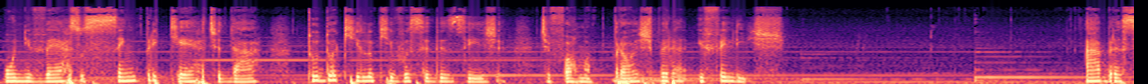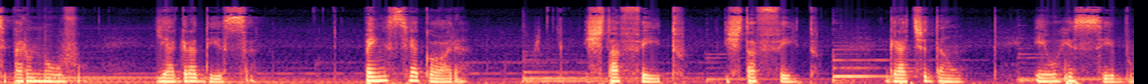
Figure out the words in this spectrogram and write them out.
O universo sempre quer te dar tudo aquilo que você deseja de forma próspera e feliz. Abra-se para o novo e agradeça. Pense agora. Está feito, está feito. Gratidão eu recebo.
